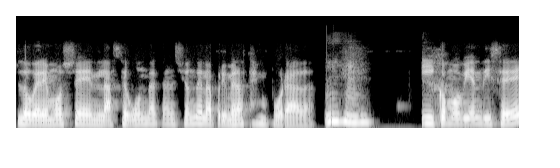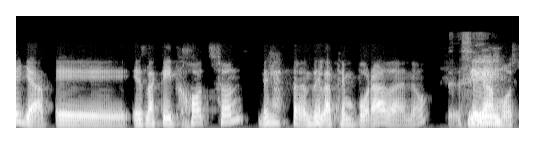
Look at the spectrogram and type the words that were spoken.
lo veremos en la segunda canción de la primera temporada. Y como bien dice ella, eh, es la Kate Hudson de la, de la temporada, ¿no? Digamos,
